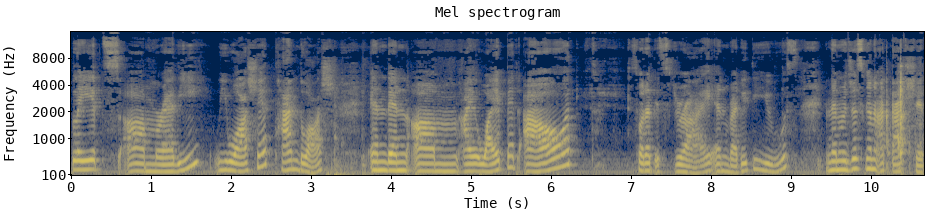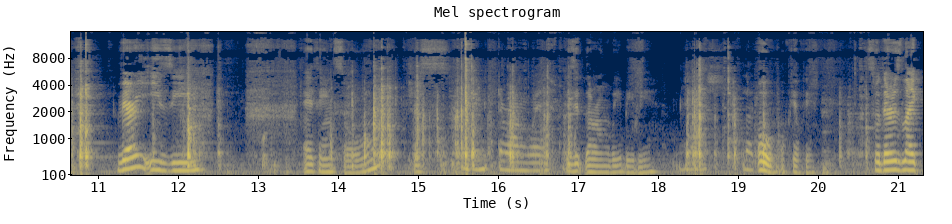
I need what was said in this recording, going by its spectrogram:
plates um, ready. We wash it, hand wash. And then um, I wipe it out so that it's dry and ready to use. And then we're just gonna attach it. Very easy. I think so. Just, I think the wrong way. Is it the wrong way, baby? Yes. Look. Oh, okay, okay. So there's like,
